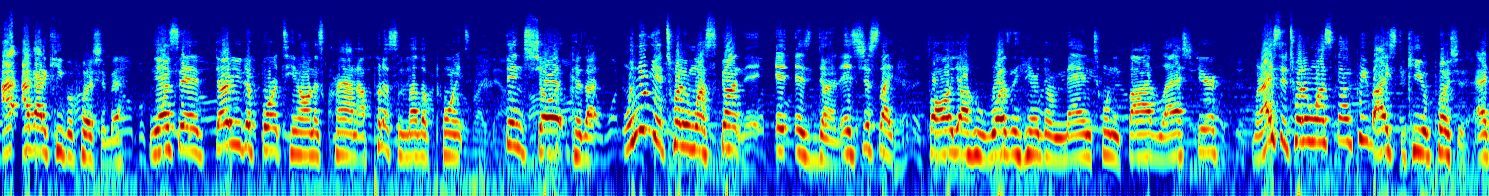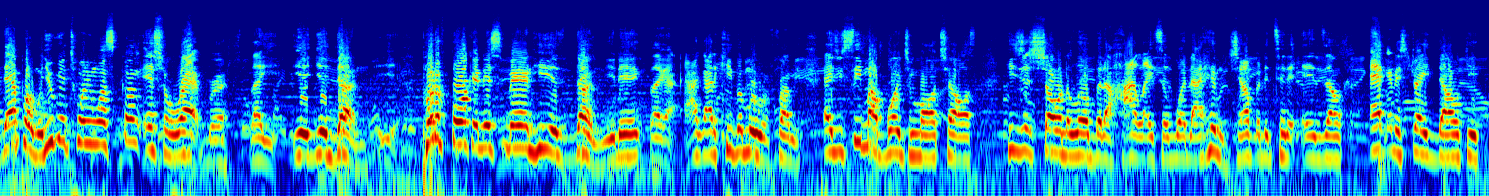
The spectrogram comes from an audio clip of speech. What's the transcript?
I, I gotta keep it pushing, man. You know what I'm saying? 30 to 14 on this clown. I put up some other points. Didn't show it because when you get 21 skunk, it, it, it's done. It's just like for all y'all who wasn't here during Madden 25 last year. When I used to 21 skunk people, I used to keep it pushing. At that point, when you get 21 skunk, it's a wrap, bro. Like you, you're done. Put a fork in this man. He is done. You dig? Like I, I gotta keep it moving from you. As you see, my boy Jamaal Charles, he's just showing a little bit of highlights and whatnot. Him jumping into the end zone, acting a straight donkey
